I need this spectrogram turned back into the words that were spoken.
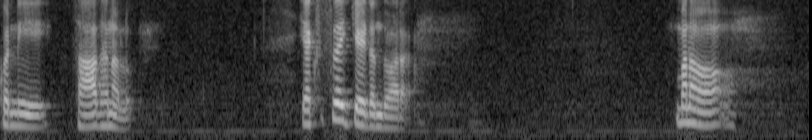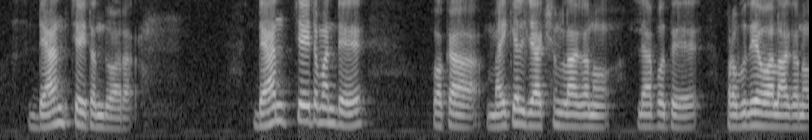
కొన్ని సాధనలు. ఎక్సర్సైజ్ చేయడం ద్వారా. మనం డ్యాన్స్ చేయటం ద్వారా. డ్యాన్స్ చేయటం అంటే ఒక మైకేల్ జాక్సన్ లాగానో లేకపోతే ప్రభుదేవా లాగానో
